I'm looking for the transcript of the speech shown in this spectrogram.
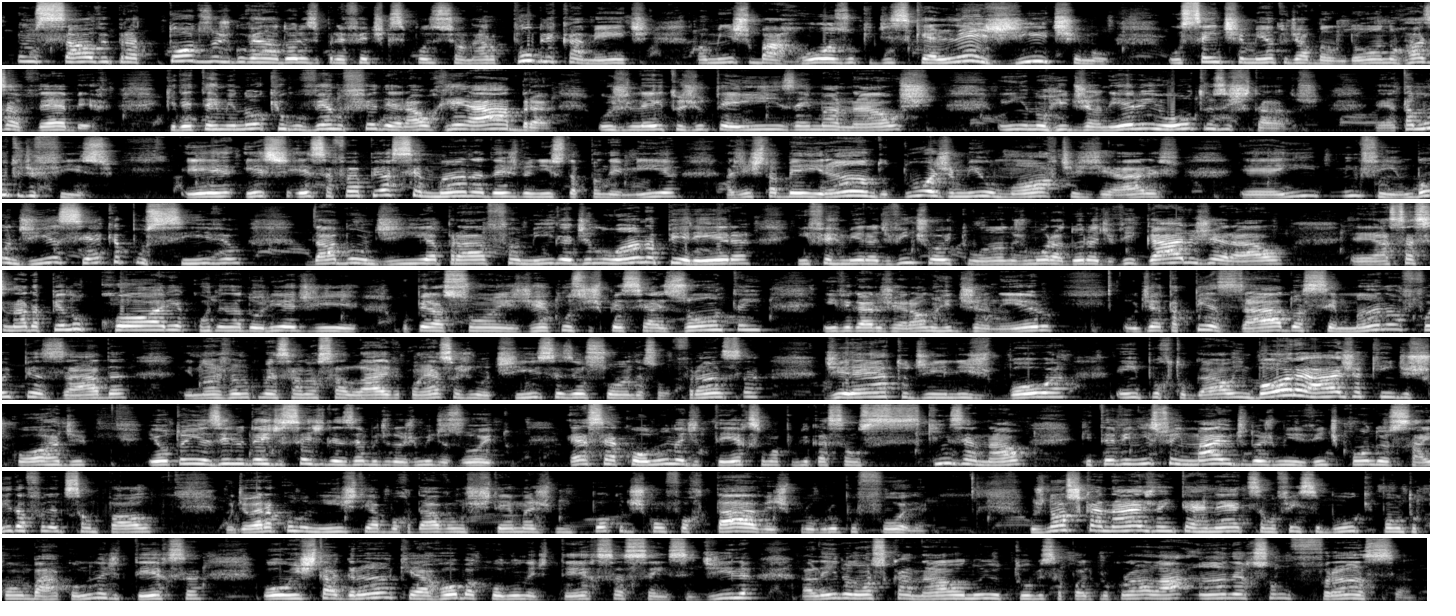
Um salve para todos os governadores e prefeitos que se posicionaram publicamente, ao ministro Barroso, que disse que é legítimo o sentimento de abandono, Rosa Weber, que determinou que o governo federal reabra os leitos de UTIs em Manaus, e no Rio de Janeiro e em outros estados. Está é, tá muito difícil. E esse, essa foi a pior semana desde o início da pandemia. A gente está beirando duas mil mortes diárias. É, e, enfim, um bom dia, se é que é possível, dar bom dia para a família de Luana Pereira, enfermeira de 28 anos, moradora de Vigário Geral é, assassinada pelo CORE, a Coordenadoria de Operações de Recursos Especiais, ontem em Vigário Geral, no Rio de Janeiro. O dia está pesado, a semana foi pesada e nós vamos começar a nossa live com essas notícias. Eu sou Anderson França, direto de Lisboa, em Portugal. Embora haja quem discorde, eu estou em exílio desde 6 de dezembro de 2018. Essa é a coluna de terça, uma publicação quinzenal que teve início em maio de 2020, quando eu saí da Folha de São Paulo, onde eu era colunista e abordava uns temas um pouco desconfortáveis para o grupo Folha. Os nossos canais na internet são facebook.com.br coluna de terça ou Instagram, que é arroba coluna de terça, sem cedilha, além do nosso canal no YouTube, você pode procurar lá, Anderson França.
